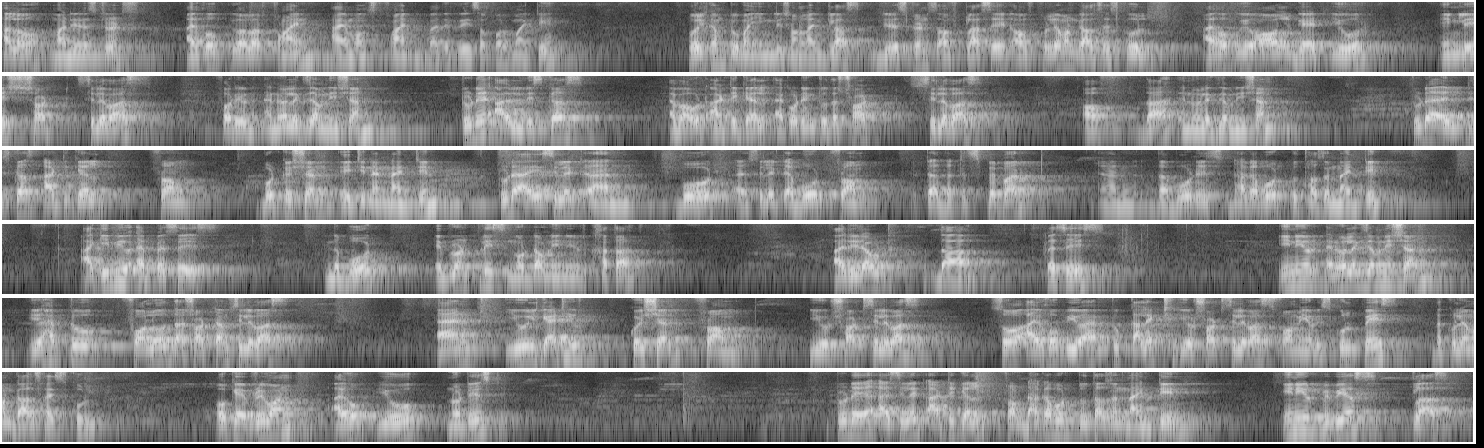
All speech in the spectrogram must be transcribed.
Hello, my dear students. I hope you all are fine. I am also fine by the grace of Almighty. Welcome to my English online class. Dear students of class 8 of Khalilur Rahman Girls High School, I hope you all get your English short syllabus for your annual examination. Today I will discuss about article according to the short syllabus of the annual examination. Today I will discuss article from board question 18 and 19. Today I select an board, I select a board from the test paper and the board is Dhaka board 2019. I give you a passage in the board. Everyone please note down in your khata. I read out the passage. In your annual examination, you have to follow the short term syllabus and you will get your question from your short syllabus. So i hope you have to collect your short syllabus from your school page the Khalilur Rahman girls high school. Okay everyone i hope you noticed. Today i select article from dhaka board 2019 in your previous class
